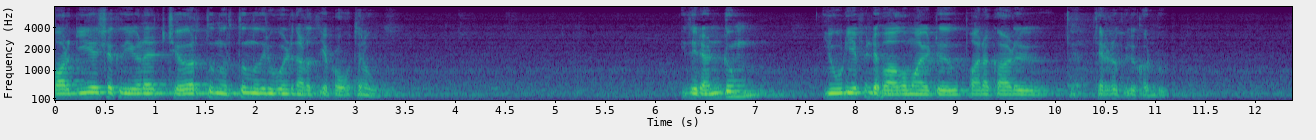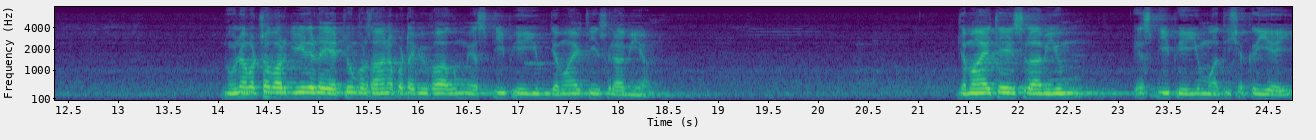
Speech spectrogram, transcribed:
വർഗീയ ശക്തികളെ ചേർത്ത് നിർത്തുന്നതിന് വേണ്ടി നടത്തിയ പ്രവർത്തനവും. ഇത് രണ്ടും യു ഡി എഫിന്റെ ഭാഗമായിട്ട് പാലക്കാട് തിരഞ്ഞെടുപ്പിൽ കണ്ടു. ന്യൂനപക്ഷ വർഗീയതയുടെ ഏറ്റവും പ്രധാനപ്പെട്ട വിഭാഗം എസ് ഡി പി ഐയും ജമായത്തെ ഇസ്ലാമിയാണ്. ജമായത്തെ ഇസ്ലാമിയും എസ് ഡി പി ഐയും അതിശക്തിയായി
